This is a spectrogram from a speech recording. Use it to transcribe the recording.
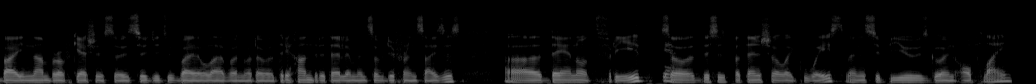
by number of caches, so it's 32 by 11, whatever, 300 elements of different sizes. Uh, they are not freed, yeah. so this is potential like waste when the CPU is going offline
